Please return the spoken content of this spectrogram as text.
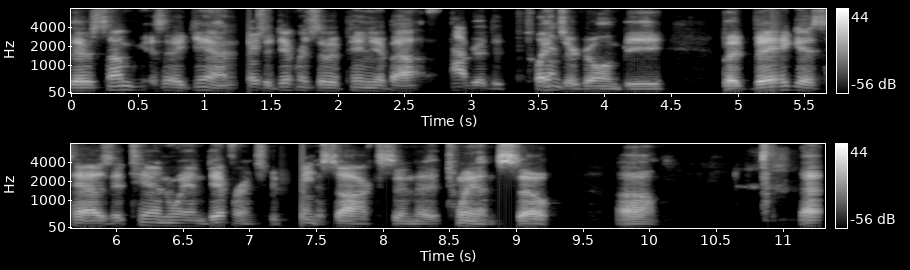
there's some again there's a difference of opinion about how good the twins are going to be but vegas has a 10 win difference between the sox and the twins. So um, that's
